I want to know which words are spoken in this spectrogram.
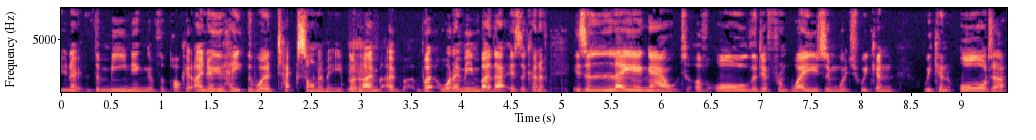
you know the meaning of the pocket. I know you hate the word taxonomy, but Mhm. I'm I, but what I mean by that is a kind of is a laying out of all the different ways in which we can we can order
